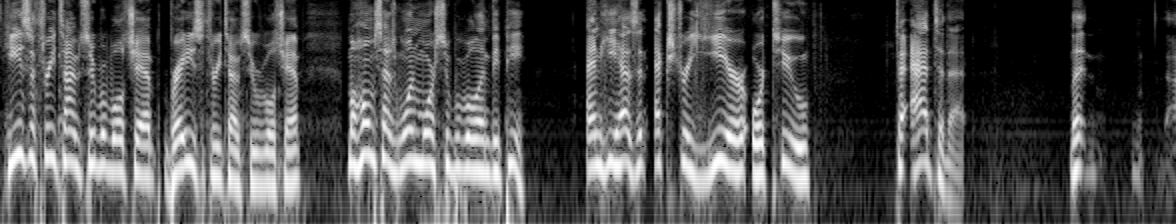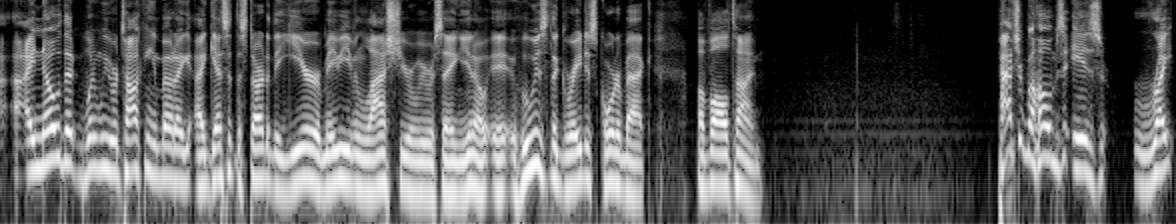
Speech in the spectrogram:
He's a three time Super Bowl champ. Brady's a three time Super Bowl champ. Mahomes has one more Super Bowl MVP. And he has an extra year or two to add to that. I know that when we were talking about, I, guess at the start of the year, or maybe even last year, we were saying, you know, who is the greatest quarterback of all time? Patrick Mahomes is right.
